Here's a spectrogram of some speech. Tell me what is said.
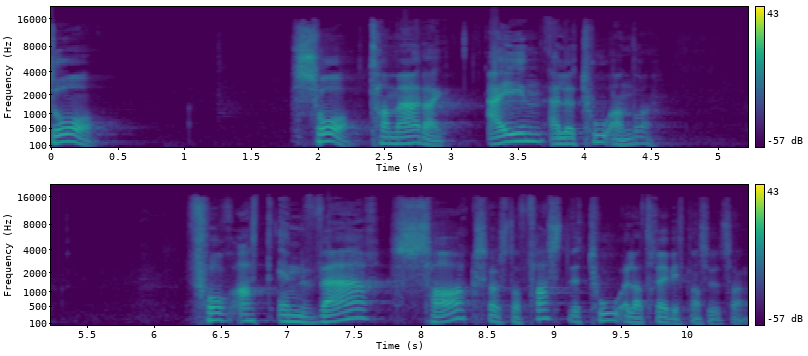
da så ta med deg én eller to andre. For at enhver sak skal stå fast ved to eller tre vitners utsagn.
